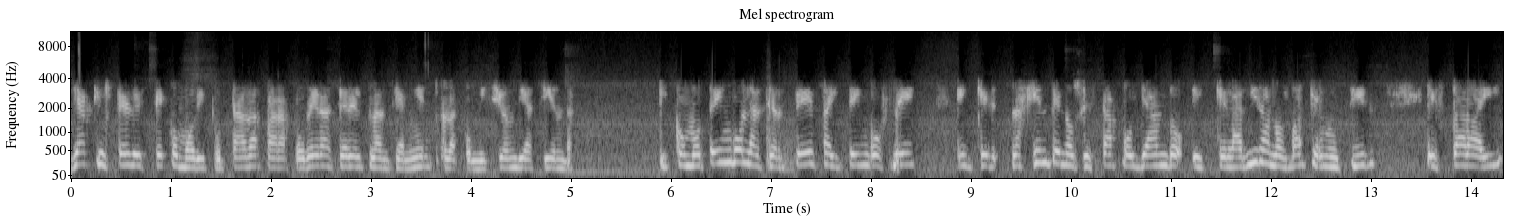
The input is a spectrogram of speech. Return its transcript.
ya que usted esté como diputada para poder hacer el planteamiento a la Comisión de Hacienda. Y como tengo la certeza y tengo fe en que la gente nos está apoyando y que la vida nos va a permitir estar ahí,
